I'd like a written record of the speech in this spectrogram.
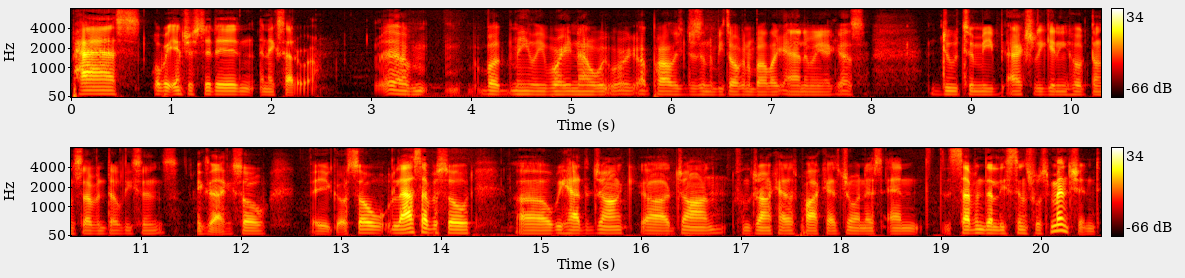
past, what we're interested in, and etc. Um, but mainly right now we, we're uh, probably just gonna be talking about like anime, I guess, due to me actually getting hooked on Seven Deadly Sins. Exactly. So there you go. So last episode, uh, we had the John uh, John from the John Cast podcast join us, and the Seven Deadly Sins was mentioned.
